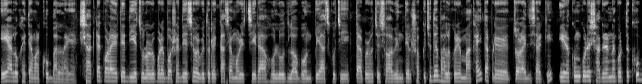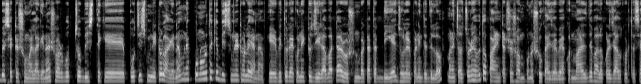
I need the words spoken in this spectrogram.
এই আলু খাইতে আমার খুব ভালো লাগে। শাকটা কড়াইতে দিয়ে চুলোর উপরে বসা দিয়েছে, ওর ভিতরে কাঁচামরিচ, চিরা, হলুদ, লবণ, পেঁয়াজ কুচি, তারপর হচ্ছে সয়াবিন তেল সবকিছু দিয়ে ভালো করে মাখাই, তারপরে চড়াই দিছে আর কি এরকম করে শাক রান্না করতে খুব বেশি একটা সময় লাগে না। সর্বোচ্চ বিশ থেকে পঁচিশ মিনিটও লাগে না। মানে পনেরো থেকে বিশ মিনিট হলে এনাফ এর ভিতরে এখন একটু জিরা বাটা, রসুন বাটা তার দিয়ে ঝোলের পানিতে দিল। মানে চচ্চড়ি হবে তো, পানিটা সম্পূর্ণ শুকায় যাবে। এখন মাছ দিয়ে ভালো করে জাল করতেছে।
